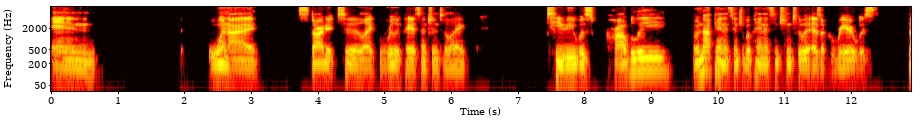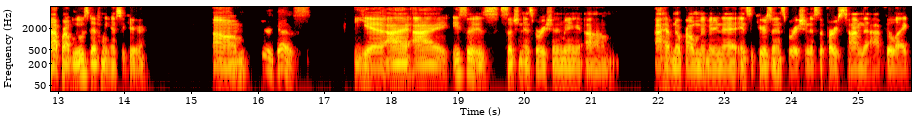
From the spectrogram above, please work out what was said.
and when I started to like really pay attention to like TV was probably or not paying attention, but paying attention to it as a career was not probably it was definitely insecure. Um, yes. Yeah, I I Issa is such an inspiration to me. Um, I have no problem admitting that Insecure is an inspiration. It's the first time that I feel like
